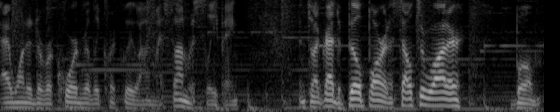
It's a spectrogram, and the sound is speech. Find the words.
I wanted to record really quickly while my son was sleeping. And so I grabbed a Built Bar and a seltzer water. Boom.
